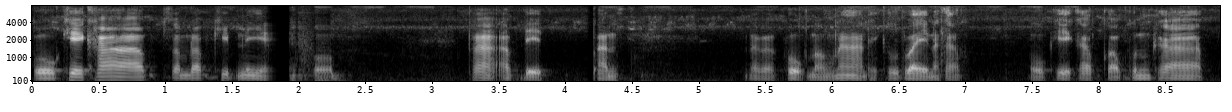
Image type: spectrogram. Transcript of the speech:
โอเคครับสำหรับคลิปนี้ผมพาอัปเดตปันแล้วก็โคกหนองหน้าที่พูดไว้นะครับ โอเคครับ ขอบคุณครับ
